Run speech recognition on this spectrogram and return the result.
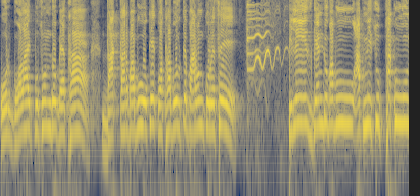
ওর গলায় প্রচণ্ড ব্যথা। ডাক্তার বাবু ওকে কথা বলতে বারণ করেছে। প্লিজ গেন্ডু বাবু, আপনি চুপ থাকুন।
